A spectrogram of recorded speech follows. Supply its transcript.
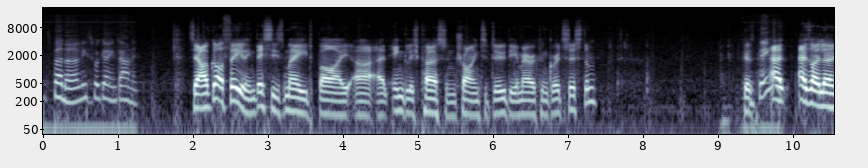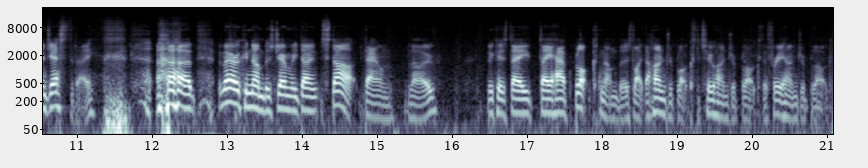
It's better, at least we're going down it. See, I've got a feeling this is made by uh, an English person trying to do the American grid system. Because, as, as I learned yesterday, uh, American numbers generally don't start down low because they, they have block numbers like the 100 block, the 200 block, the 300 block.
